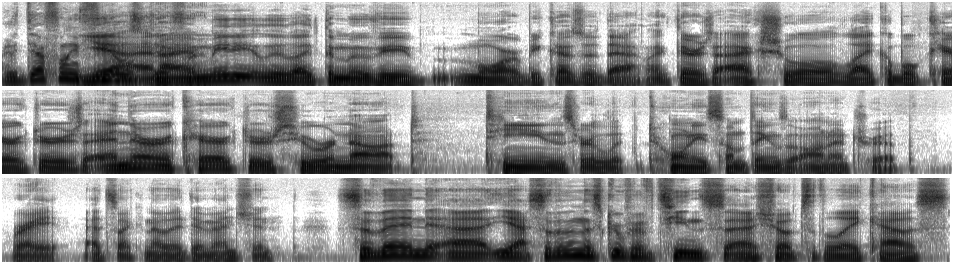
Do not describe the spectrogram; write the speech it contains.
It definitely feels Yeah, and I immediately like the movie more because of that. Like, there's actual likable characters, and there are characters who are not teens or twenty somethings on a trip. Right. That's like another dimension. So then, uh, yeah. So then this group of teens uh, show up to the lake house,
